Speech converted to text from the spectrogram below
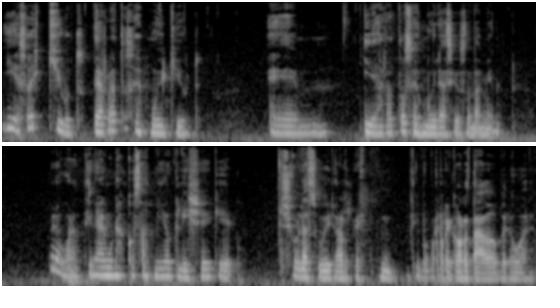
y eso es cute, de ratos es muy cute. Em, y de ratos es muy graciosa también. Pero bueno, tiene algunas cosas medio cliché que yo las hubiera tipo recortado, pero bueno.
